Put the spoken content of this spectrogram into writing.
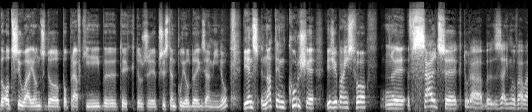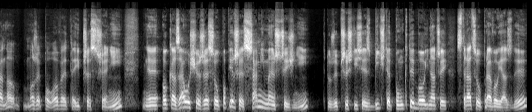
y, odsyłając do poprawki y, tych, którzy przystępują do egzaminu. Więc na tym kursie, wiecie Państwo, y, w salce, która zajmowała no, może połowę tej przestrzeni, y, okazało się, że są po pierwsze sami mężczyźni, którzy przyszli się zbić te punkty, bo inaczej stracą prawo jazdy.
